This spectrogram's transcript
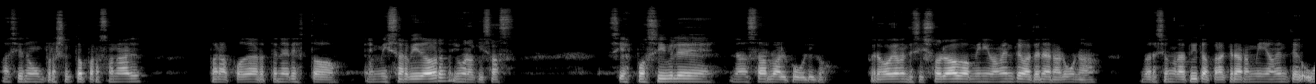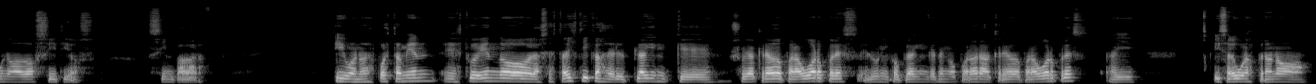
haciendo un proyecto personal para poder tener esto en mi servidor y bueno, quizás, si es posible, lanzarlo al público. Pero obviamente si yo lo hago mínimamente va a tener alguna versión gratuita para crear mínimamente uno o dos sitios sin pagar. Y bueno, después también estuve viendo las estadísticas del plugin que yo había creado para WordPress, el único plugin que tengo por ahora creado para WordPress. Ahí hice algunos, pero no,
